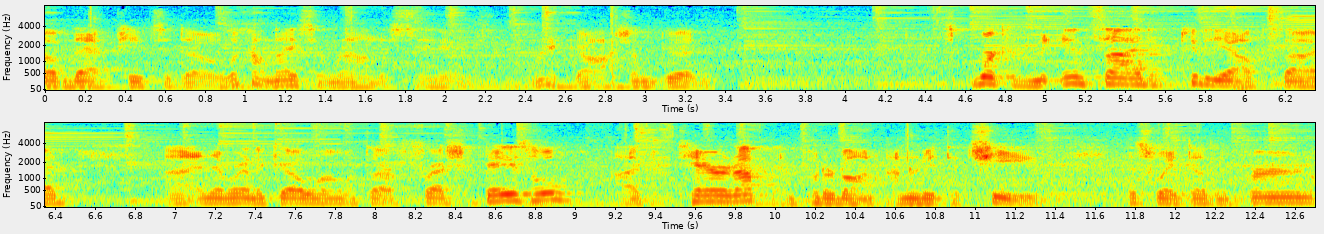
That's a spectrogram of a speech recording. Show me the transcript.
of that pizza dough. Look how nice and round this thing is. My gosh, I'm good. It's working from the inside to the outside. Uh, and then we're gonna go on with our fresh basil, uh, tear it up and put it on underneath the cheese. This way it doesn't burn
